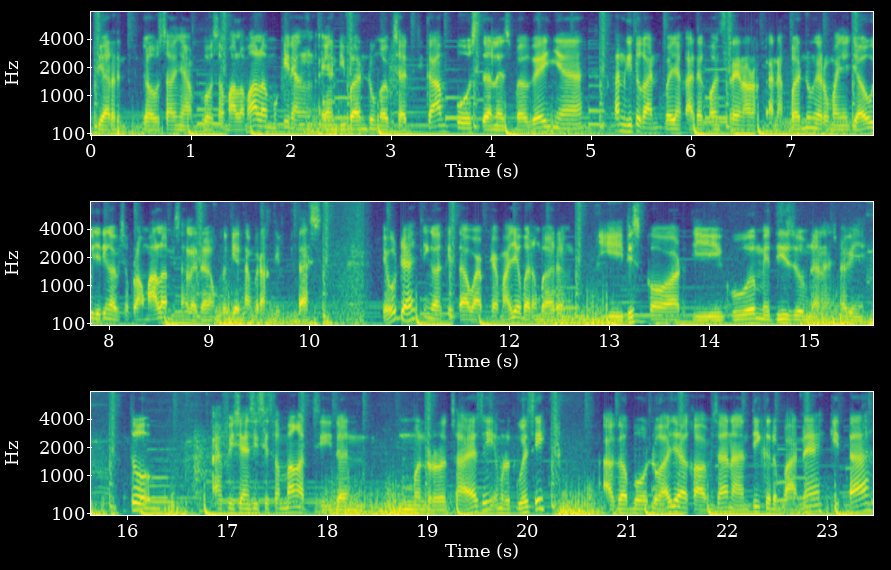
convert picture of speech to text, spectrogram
biar nggak usah nyap gak usah malam-malam mungkin yang yang di Bandung nggak bisa di kampus dan lain sebagainya. Kan gitu kan banyak ada constraint anak anak Bandung yang rumahnya jauh jadi nggak bisa pulang malam misalnya dalam kegiatan beraktivitas. Ya udah tinggal kita webcam aja bareng-bareng di Discord di Google Meet di Zoom dan lain sebagainya. Itu efisiensi sistem banget sih dan menurut saya sih menurut gue sih agak bodoh aja kalau misalnya nanti ke depannya kita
